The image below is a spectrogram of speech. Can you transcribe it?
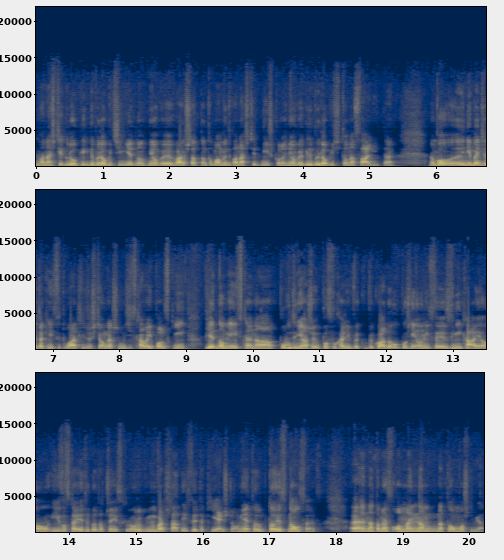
12 grup i gdyby robić im jednodniowy warsztat, no to mamy 12 dni szkoleniowych, gdyby robić to na fali, tak? No bo e, nie będzie takiej sytuacji, że ściągasz ludzi z całej Polski w jedno miejsce na pół dnia, żeby posłuchali wykładu, później oni sobie wnikają i zostaje tylko ta część, z którą robimy warsztaty i sobie tak jeżdżą, nie? To, to jest nonsens. E, natomiast online nam na to umożliwia.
